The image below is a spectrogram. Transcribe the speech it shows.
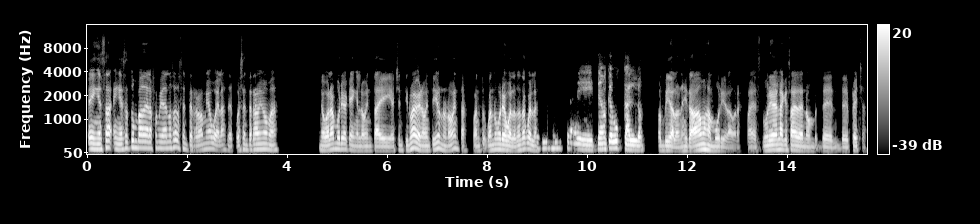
en esa, en esa tumba de la familia de nosotros se enterró a mi abuela, después se enterró a mi mamá. Mi abuela murió que en el 90 y 89, 91, 90. ¿Cuánto, ¿Cuándo murió abuela? ¿No te acuerdas? Eh, tengo que buscarlo. Olvídalo, necesitábamos a Muriel ahora. para eso. Muriel es la que sabe de, nombre, de, de fecha.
